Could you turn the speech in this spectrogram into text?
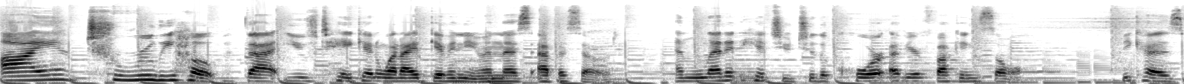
I truly hope that you've taken what I've given you in this episode and let it hit you to the core of your fucking soul. Because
